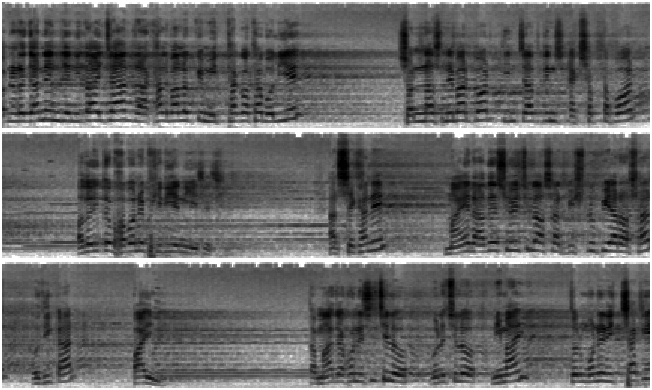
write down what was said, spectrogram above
আপনারা জানেন যে নিতাই চাঁদ রাখাল বালককে মিথ্যা কথা বলিয়ে সন্ন্যাস নেবার পর তিন চার দিন, এক সপ্তাহ পর অদ্বৈত ভবনে ফিরিয়ে নিয়ে এসেছি। আর সেখানে মায়ের আদেশ হয়েছিল আসার বিষ্ণুপ্রিয়ার আসার অধিকার পাইনি। তা মা যখন এসেছিল, বলেছিল, নিমাই, তোর মনের ইচ্ছা কি?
